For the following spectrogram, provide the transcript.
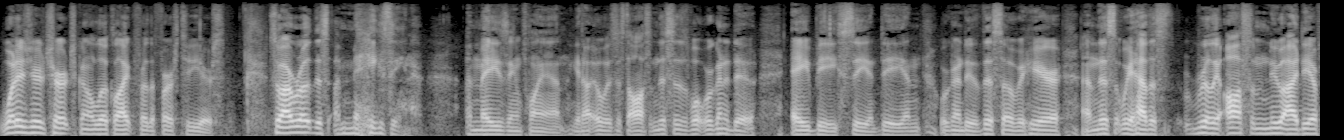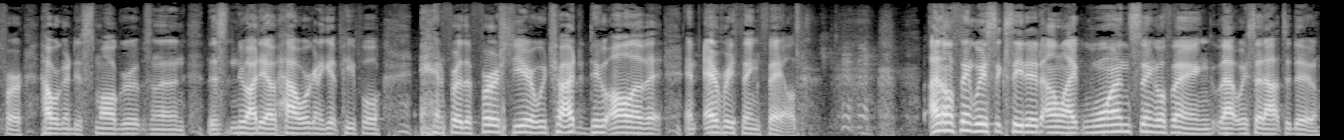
What is your church going to look like for the first two years? So I wrote this amazing amazing plan. You know, it was just awesome. This is what we're going to do A, B, C, and D. And we're going to do this over here. And this, we have this really awesome new idea for how we're going to do small groups. And then this new idea of how we're going to get people. And for the first year, we tried to do all of it, and everything failed. I don't think we succeeded on like one single thing that we set out to do.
